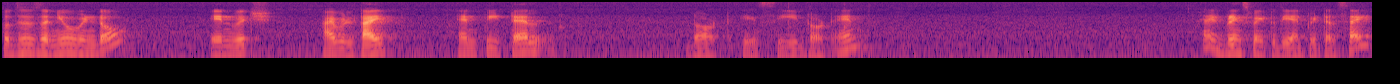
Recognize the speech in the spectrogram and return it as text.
So, this is a new window in which I will type nptel.ac.in and it brings me to the NPTEL site.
